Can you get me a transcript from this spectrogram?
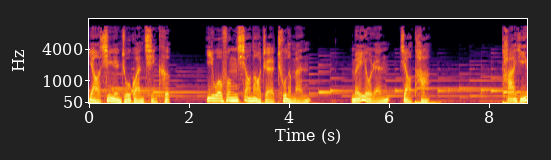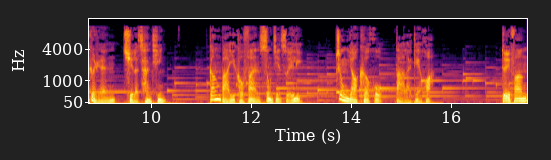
要新任主管请客，一窝蜂笑闹着出了门。没有人叫他，他一个人去了餐厅，刚把一口饭送进嘴里，重要客户打来电话，对方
